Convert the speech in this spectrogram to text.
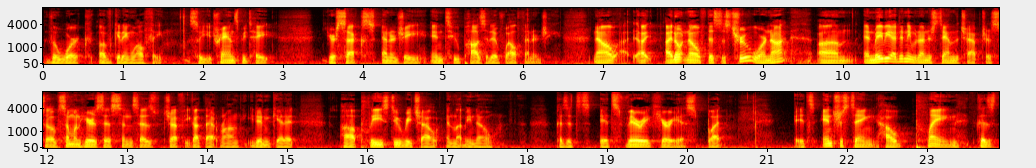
the work of getting wealthy. So you transmutate your sex energy into positive wealth energy. Now, I, I don't know if this is true or not, um, and maybe I didn't even understand the chapter. So if someone hears this and says, Jeff, you got that wrong, you didn't get it, uh, please do reach out and let me know because it's it's very curious. But it's interesting how plain because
